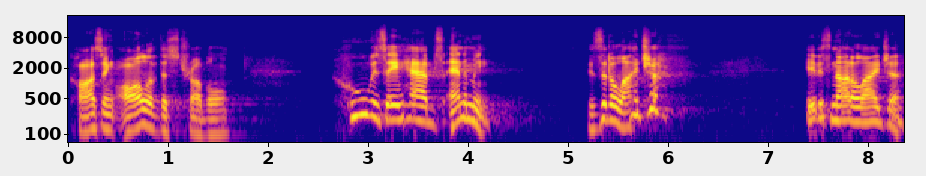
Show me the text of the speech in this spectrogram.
causing all of this trouble. Who is Ahab's enemy? Is it Elijah? It is not Elijah.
